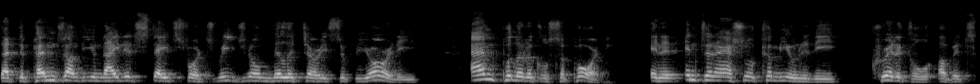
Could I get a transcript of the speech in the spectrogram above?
that depends on the United States for its regional military superiority and political support in an international community critical of its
